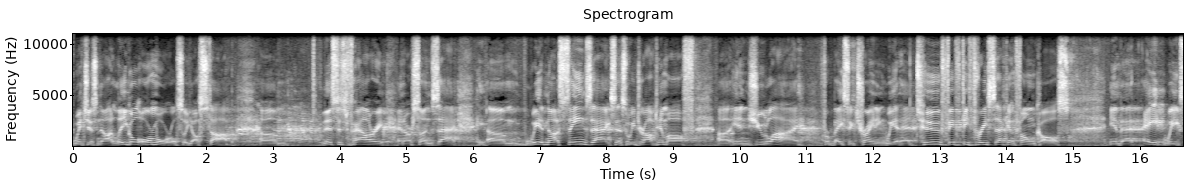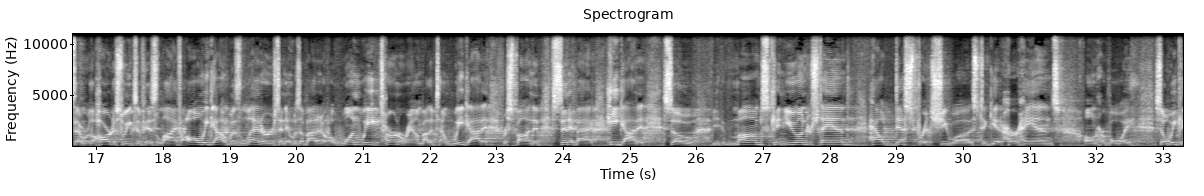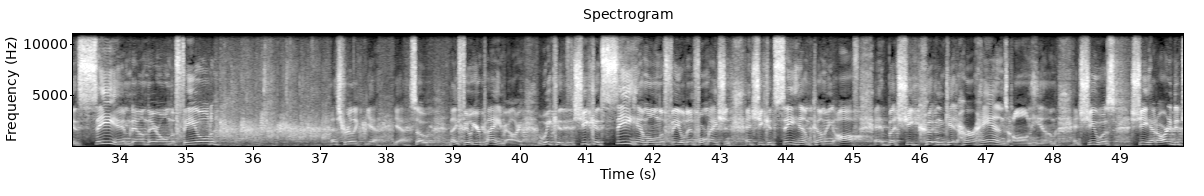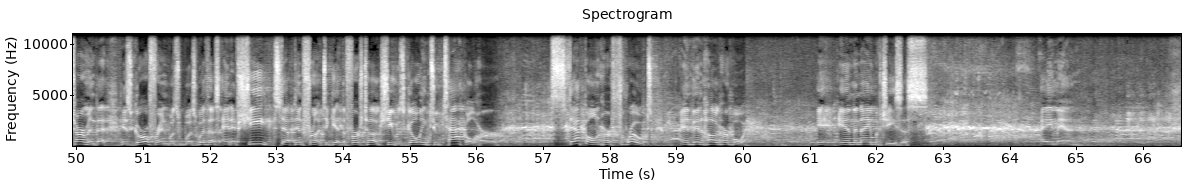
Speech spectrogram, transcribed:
which is not legal or moral, so y'all stop. Um, this is Valerie and our son Zach. He, um, we had not seen Zach since we dropped him off uh, in July for basic training. We had had two 53 second phone calls in that eight weeks that were the hardest weeks of his life. All we got was letters, and it was about a, a one week turnaround by the time we got it, responded, sent it back. He got it. So, moms, can you understand how desperate she was to get her hands on her boy so we could see him down there on the field? That's really, yeah, yeah. So they feel your pain, Valerie. We could, she could see him on the field in formation, and she could see him coming off, eh, but she couldn't get her hands on him. And she was, she had already determined that his girlfriend was was with us, and if she stepped in front to get the first hug, she was going to tackle her, step on her throat, and then hug her boy. in the name of Jesus. Amen.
